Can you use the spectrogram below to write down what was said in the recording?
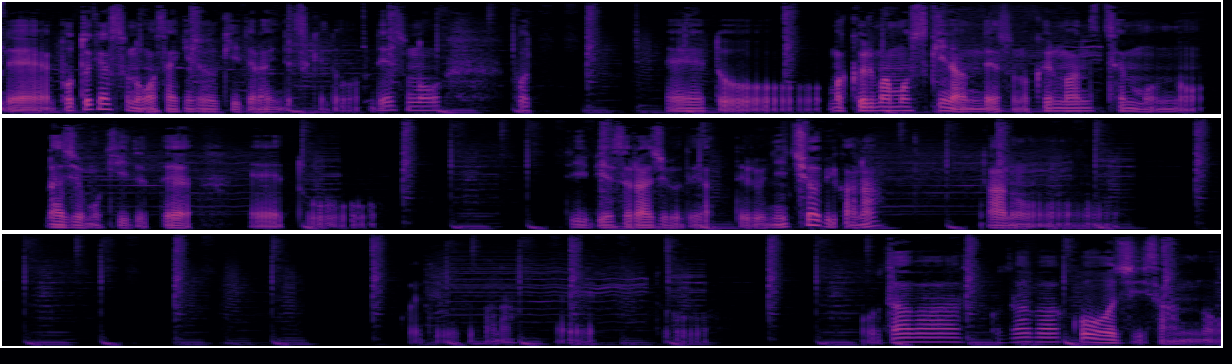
で、ポッドキャストの方は最近ちょっと聞いてないんですけど、で、その、えっ、と、まあ車も好きなんで、その車専門のラジオも聞いてて、えっ、と、TBS ラジオでやってる日曜日かな？あのーこれ出てるかな？えっ、と、小沢、小沢浩二さんの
